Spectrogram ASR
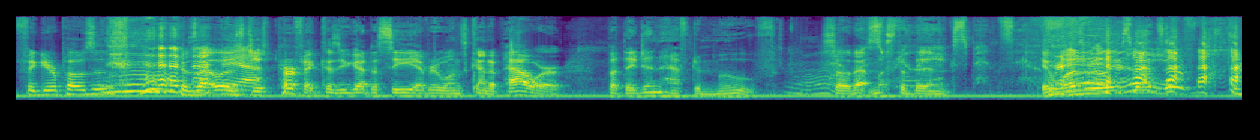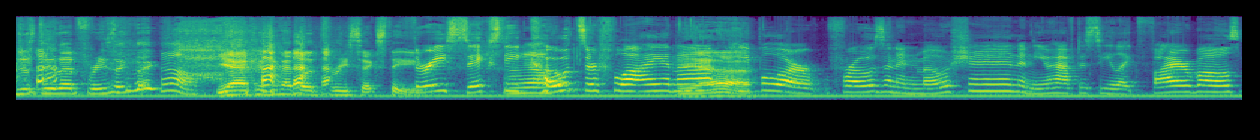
figure poses because that was Yeah. just perfect because you got to see everyone's kind of power, but they didn't have to move. So that must have been expensive. It was really expensive to just do that freezing thing. Oh. Yeah, because you had the 360. 360 Yeah. coats are flying up Yeah. people are frozen in motion and you have to see like fireballs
